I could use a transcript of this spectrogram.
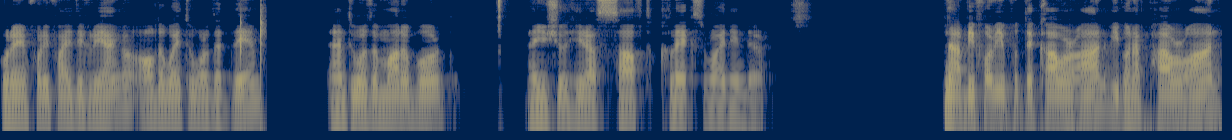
put it in 45 degree angle all the way towards the DIMM and towards the motherboard and you should hear a soft clicks right in there. Now before we put the cover on, we're gonna power on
